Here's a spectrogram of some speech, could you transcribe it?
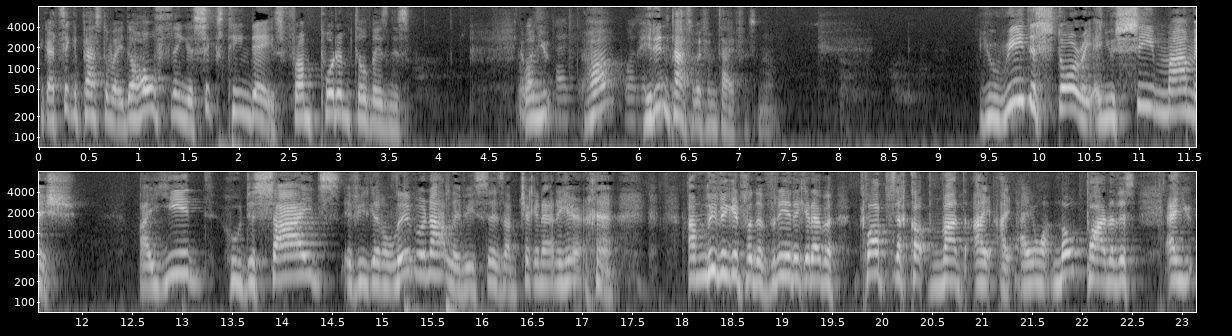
He got sick and passed away. The whole thing is 16 days from Purim till business when you, huh? He didn't pass away from typhus. No. You read the story and you see Mamish, a Yid who decides if he's going to live or not live. He says, "I'm checking out of here. I'm leaving it for the Frierdiker Rebbe. I, I, I want no part of this." And you,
